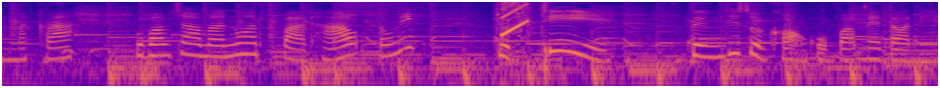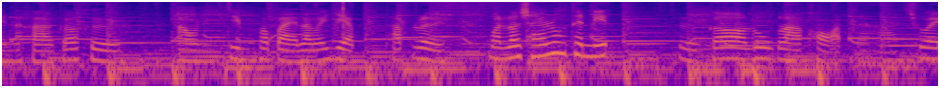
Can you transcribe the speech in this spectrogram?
ำนะคะครูป๊อปจะมานวดฝ่าเท้าตรงนี้ จุดที่ ตึงที่สุดของครูป๊อปในตอนนี้นะคะ ก็คือเอาจิ้มเข้าไปแล้วก็เหยียบทับเลยเหมือนเราใช้ลูกเทนนิสหรือก็ลูกลาคอร์ดนะคะ ช่วย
